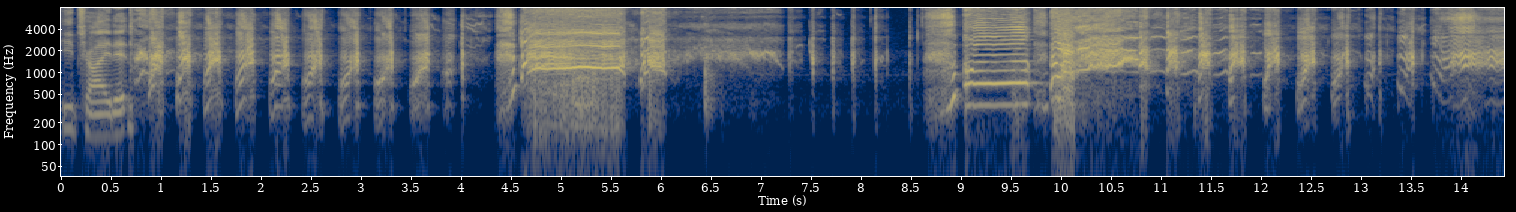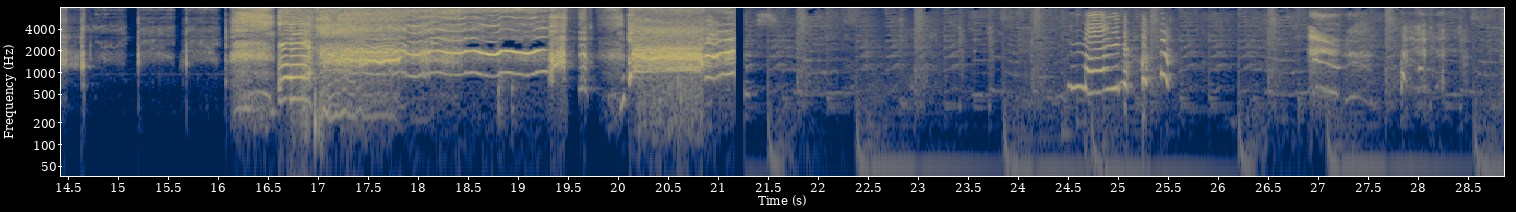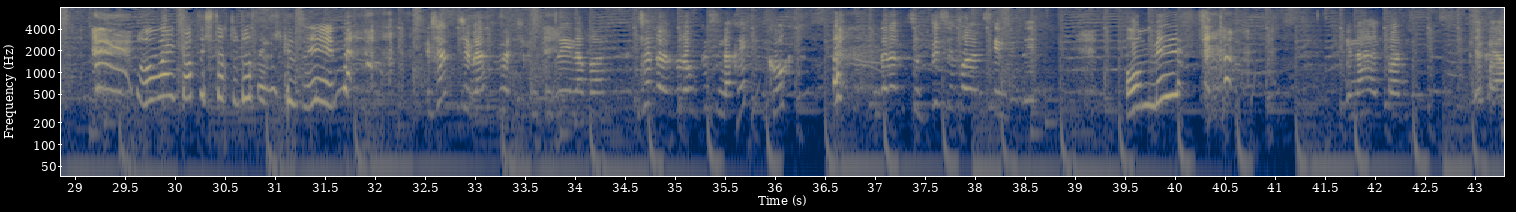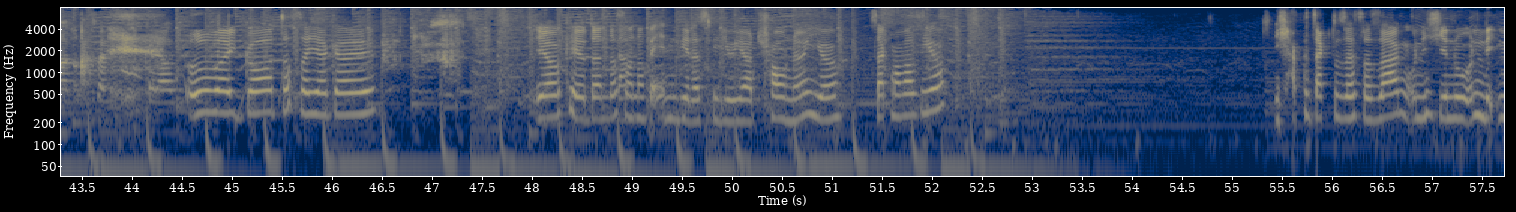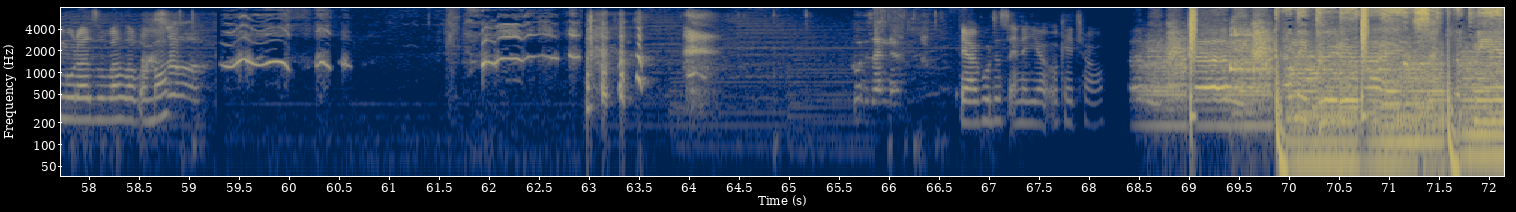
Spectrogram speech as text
he tried it. war ja geil. Ja, okay, dann das war noch beenden wir das Video. Ja, ciao, ne? Hier. Sag mal was hier. Ich hab gesagt, du sollst was sagen und nicht hier nur nicken oder sowas auch Ach immer. so. Gutes Ende. Ja, gutes Ende hier. Okay, ciao.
